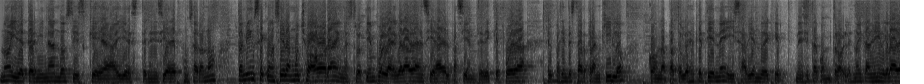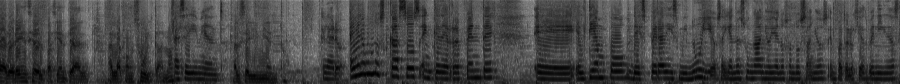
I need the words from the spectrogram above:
¿no? Y determinando si es que hay este, necesidad de punzar o no. También se considera mucho ahora, en nuestro tiempo, la grado de ansiedad del paciente, de que pueda el paciente estar tranquilo con la patología que tiene y sabiendo de que necesita controles, ¿no? Y también el grado de adherencia del paciente al, a la consulta, ¿no? Al seguimiento. Al seguimiento. Claro, hay algunos casos en que de repente eh, el tiempo de espera disminuye, o sea, ya no es un año, ya no son dos años en patologías benignas.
